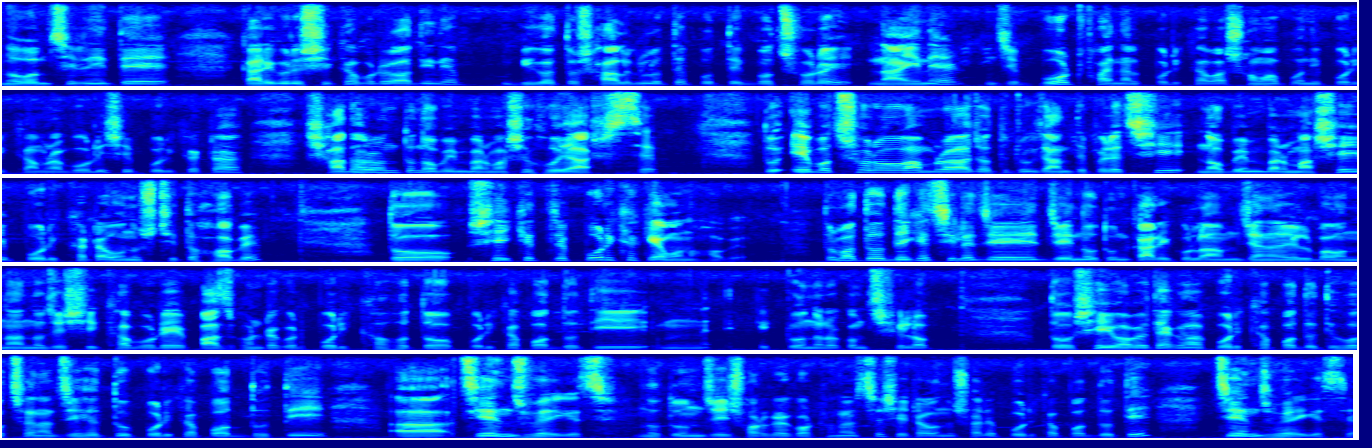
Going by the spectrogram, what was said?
নবম শ্রেণীতে কারিগরি শিক্ষা বোর্ডের অধীনে বিগত সালগুলোতে প্রত্যেক বছরই নাইনের যে বোর্ড ফাইনাল পরীক্ষা বা সমাপনী পরীক্ষা আমরা বলি, সেই পরীক্ষাটা সাধারণত নভেম্বর মাসে হয়ে আসছে। তো এবছরও আমরা যতটুকু জানতে পেরেছি, নভেম্বর মাসেই পরীক্ষাটা অনুষ্ঠিত হবে। তো সেই ক্ষেত্রে পরীক্ষা কেমন হবে? তোমরা তো দেখেছিলে যে যে নতুন কারিকুলাম জেনারেল বা অন্যান্য যে শিক্ষা বোর্ডে পাঁচ ঘণ্টা করে পরীক্ষা হতো, পরীক্ষা পদ্ধতি একটু অন্যরকম ছিল। তো সেইভাবে তো এখন আর পরীক্ষা পদ্ধতি হচ্ছে না। যেহেতু পরীক্ষা পদ্ধতি চেঞ্জ হয়ে গেছে, নতুন যে সরকার গঠন হয়েছে সেটা অনুসারে পরীক্ষা পদ্ধতি চেঞ্জ হয়ে গেছে।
